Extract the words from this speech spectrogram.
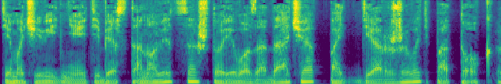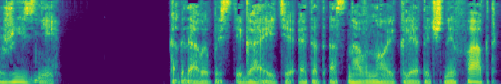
тем очевиднее тебе становится, что его задача — поддерживать поток жизни. Когда вы постигаете этот основной клеточный факт,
